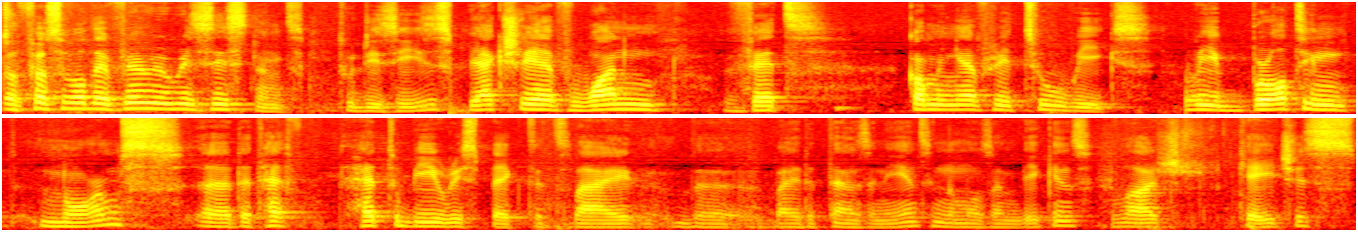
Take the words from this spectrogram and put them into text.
Well, first of all, they're very resistant to disease. We actually have one vet coming every two weeks. We brought in norms uh, that have had to be respected by the, by the Tanzanians and the Mozambicans. Large cages,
